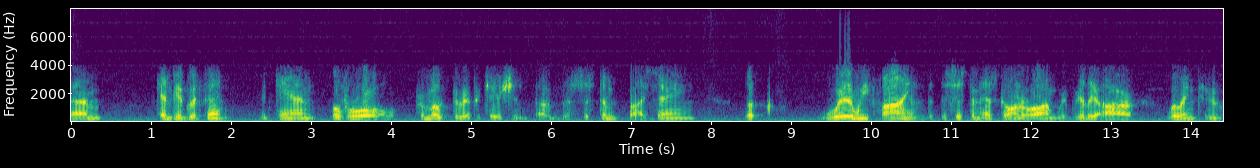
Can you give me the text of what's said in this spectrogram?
um, can be a good thing. It can overall promote the reputation of the system by saying, look, where we find that the system has gone wrong, we really are willing to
